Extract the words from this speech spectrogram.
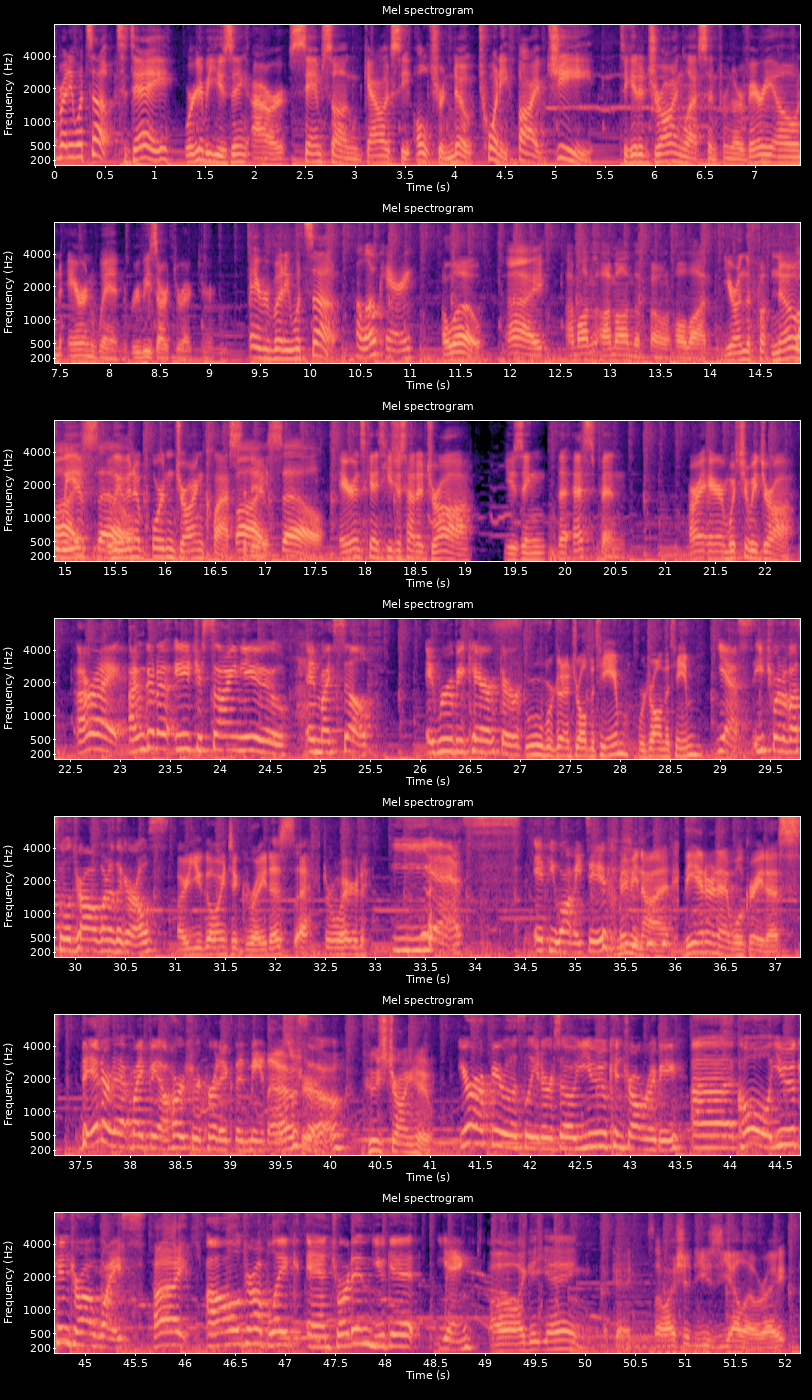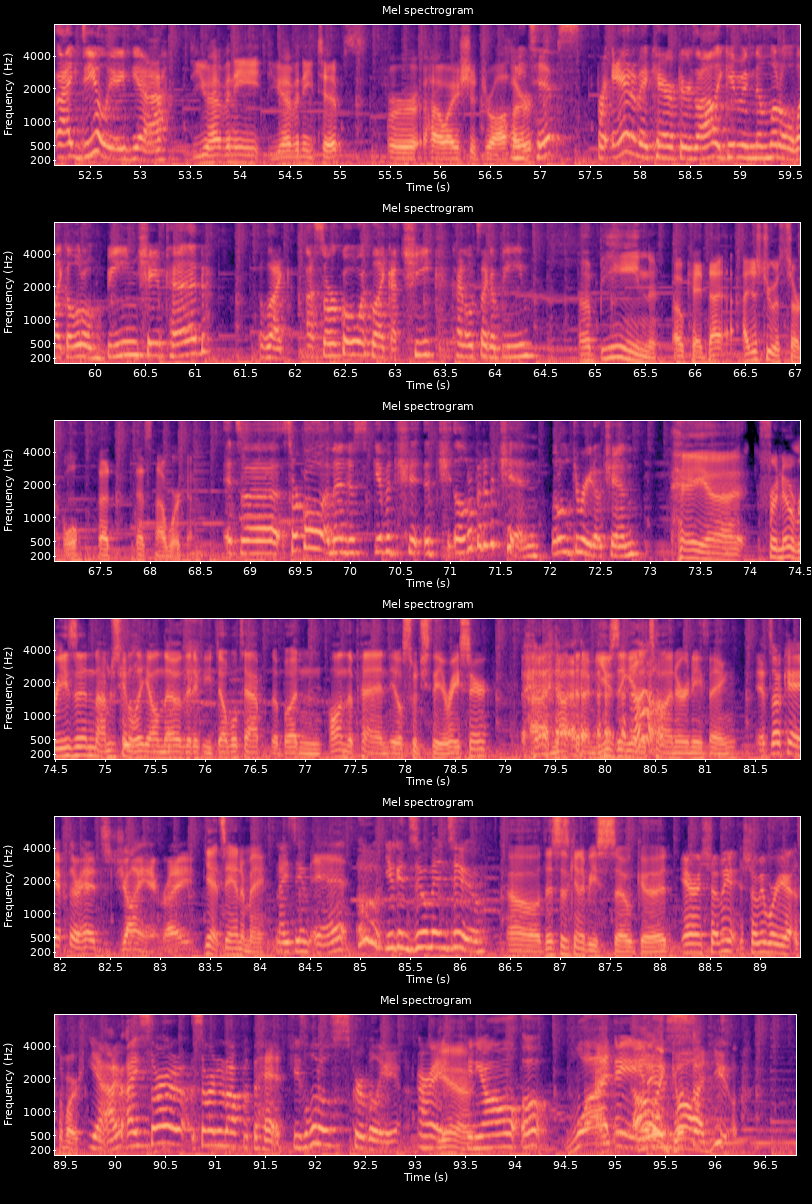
everybody, what's up? Today, we're gonna be using our Samsung Galaxy Ultra Note 25G to get a drawing lesson from our very own Aaron Wynn, RWBY's art director. Hey everybody, what's up? Hello, Kerry. Hello. Hi, I'm on. I'm on the phone. Hold on. You're on the phone. No, Buy, we have sell. we have an important drawing class Buy, to do. sell. Aaron's gonna teach us how to draw using the S Pen. All right, Aaron, what should we draw? All right, I'm gonna each assign you and myself a RWBY character. Ooh, we're gonna draw the team. We're drawing the team. Yes, each one of us will draw one of the girls. Are you going to grade us afterward? Yes, if you want me to. Maybe not. the internet will grade us. The internet might be a harsher critic than me, though. That's true. So Who's drawing who? you're our fearless leader, so you can draw Ruby. Uh, Cole, you can draw Weiss. Hi. I'll draw Blake, and Jordan, you get Yang. Oh, I get Yang. Okay, so I should use yellow, right? Ideally, yeah. Do you have any? Do you have any tips for how I should draw her? Any tips for anime characters? I like giving them little, like a little bean-shaped head, like a circle with like a cheek, kind of looks like a bean. A bean. Okay, that I just drew a circle. That that's not working. It's a circle, and then just give a, chi- a, chi- a little bit of a chin, little Dorito chin. Hey, uh, for no reason, I'm just gonna let y'all know that if you double tap the button on the pen, it'll switch to the eraser. Uh, not that I'm using it a ton or anything. It's okay if their head's giant, right? Yeah, it's anime. Can I zoom in? you can zoom in too. Oh, this is gonna be so good. Aaron, show me show me where you're at so far. Yeah, I, I started started off with the head. She's a little scribbly. All right, Yeah. can y'all? Oh, What? Hey, oh my there's- God! You,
